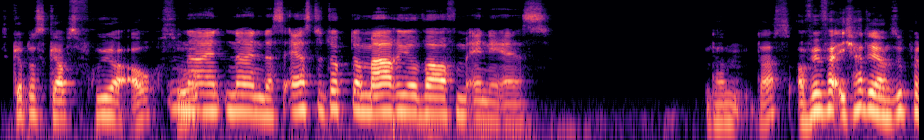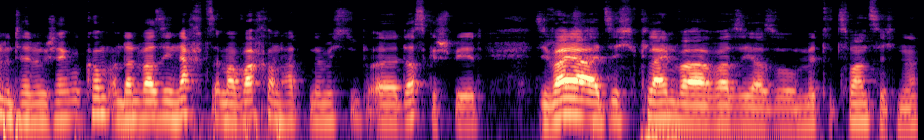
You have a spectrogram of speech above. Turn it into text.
Ich glaube, das gab es früher auch so. Nein, nein, das erste Dr. Mario war auf dem NES. Und dann das? Auf jeden Fall, ich hatte ja ein Super Nintendo geschenkt bekommen und dann war sie nachts immer wach und hat nämlich äh, das gespielt. Sie war ja, als ich klein war, war sie ja so Mitte 20, ne?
